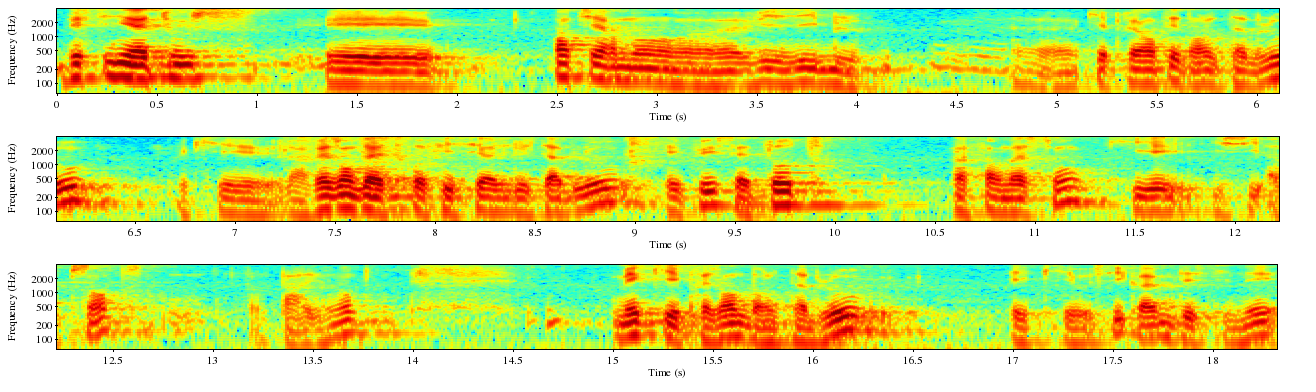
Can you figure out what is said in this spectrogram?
destinée à tous et entièrement visible qui est présentée dans le tableau, qui est la raison d'être officielle du tableau, et puis cette autre information qui est ici absente, par exemple, mais qui est présente dans le tableau et qui est aussi quand même destinée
